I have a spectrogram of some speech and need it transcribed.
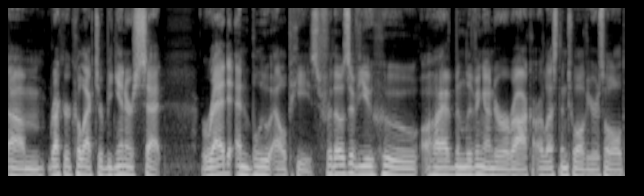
um, record collector beginner set red and blue LPs. For those of you who have been living under a rock, are less than 12 years old,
